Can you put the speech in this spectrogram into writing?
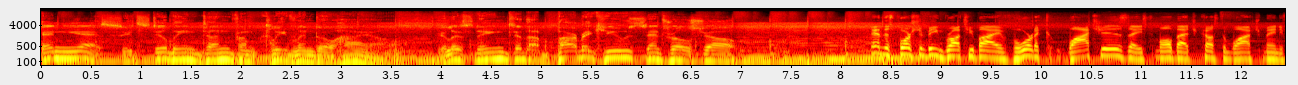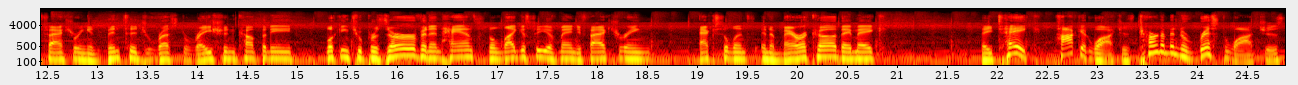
And yes, it's still being done from Cleveland, Ohio. You're listening to the Barbecue Central Show. And this portion being brought to you by Vortic Watches, a small batch custom watch manufacturing and vintage restoration company looking to preserve and enhance the legacy of manufacturing excellence in America. They make they take pocket watches, turn them into wrist watches.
